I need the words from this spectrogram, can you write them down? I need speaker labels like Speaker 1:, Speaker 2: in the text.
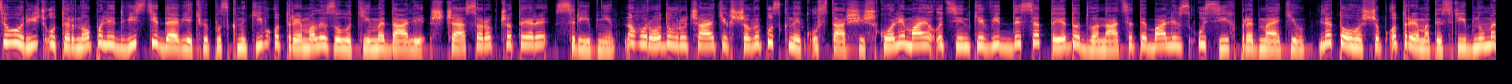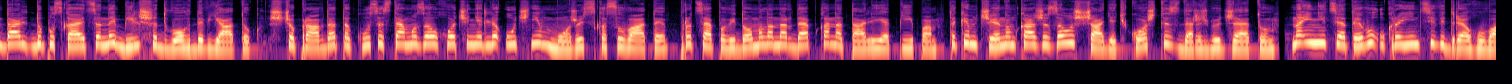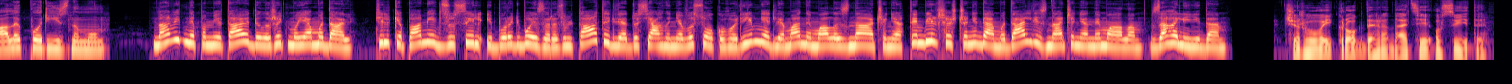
Speaker 1: Цьогоріч у Тернополі 209 випускників отримали золоті медалі, ще 44 – срібні. Нагороду вручають, якщо випускник у старшій школі має оцінки від 10 до 12 балів з усіх предметів. Для того, щоб отримати срібну медаль, допускається не більше двох дев'яток. Щоправда, таку систему заохочення для учнів можуть скасувати. Про це повідомила нардепка Наталія Піпа. Таким чином, каже, заощадять кошти з держбюджету. На ініціативу українці відреагували по-різному.
Speaker 2: Навіть не пам'ятаю, де лежить моя медаль. Тільки пам'ять зусиль і боротьби за результати для досягнення високого рівня для мене мали значення. Тим більше, що ніде медалі значення не мала. Взагалі ніде.
Speaker 3: Черговий крок деградації освіти.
